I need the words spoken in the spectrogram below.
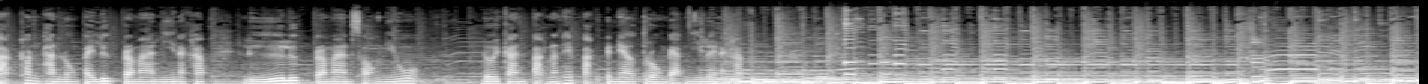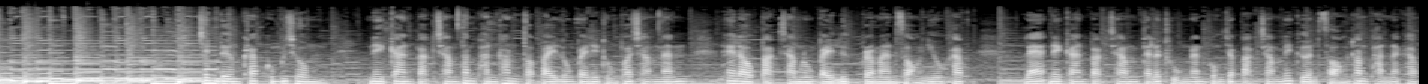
ปักท่อนพันลงไปลึกประมาณนี้นะครับ หรือลึกประมาณ 2 นิ้ว โดยการปักนั้นให้ปักเป็นแนวตรงแบบนี้เลยนะครับ ดิมครับคุณผู้ชม ในการปักชำท่อนพันท่อนต่อไปลงไปในถุงพาะชำนั้น ให้เราปักชำลงไปลึกประมาณ 2 นิ้วครับ และในการปักชำแต่ละถุงนั้นผมจะปักชำไม่เกิน 2 ท่อนพันนะครับ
